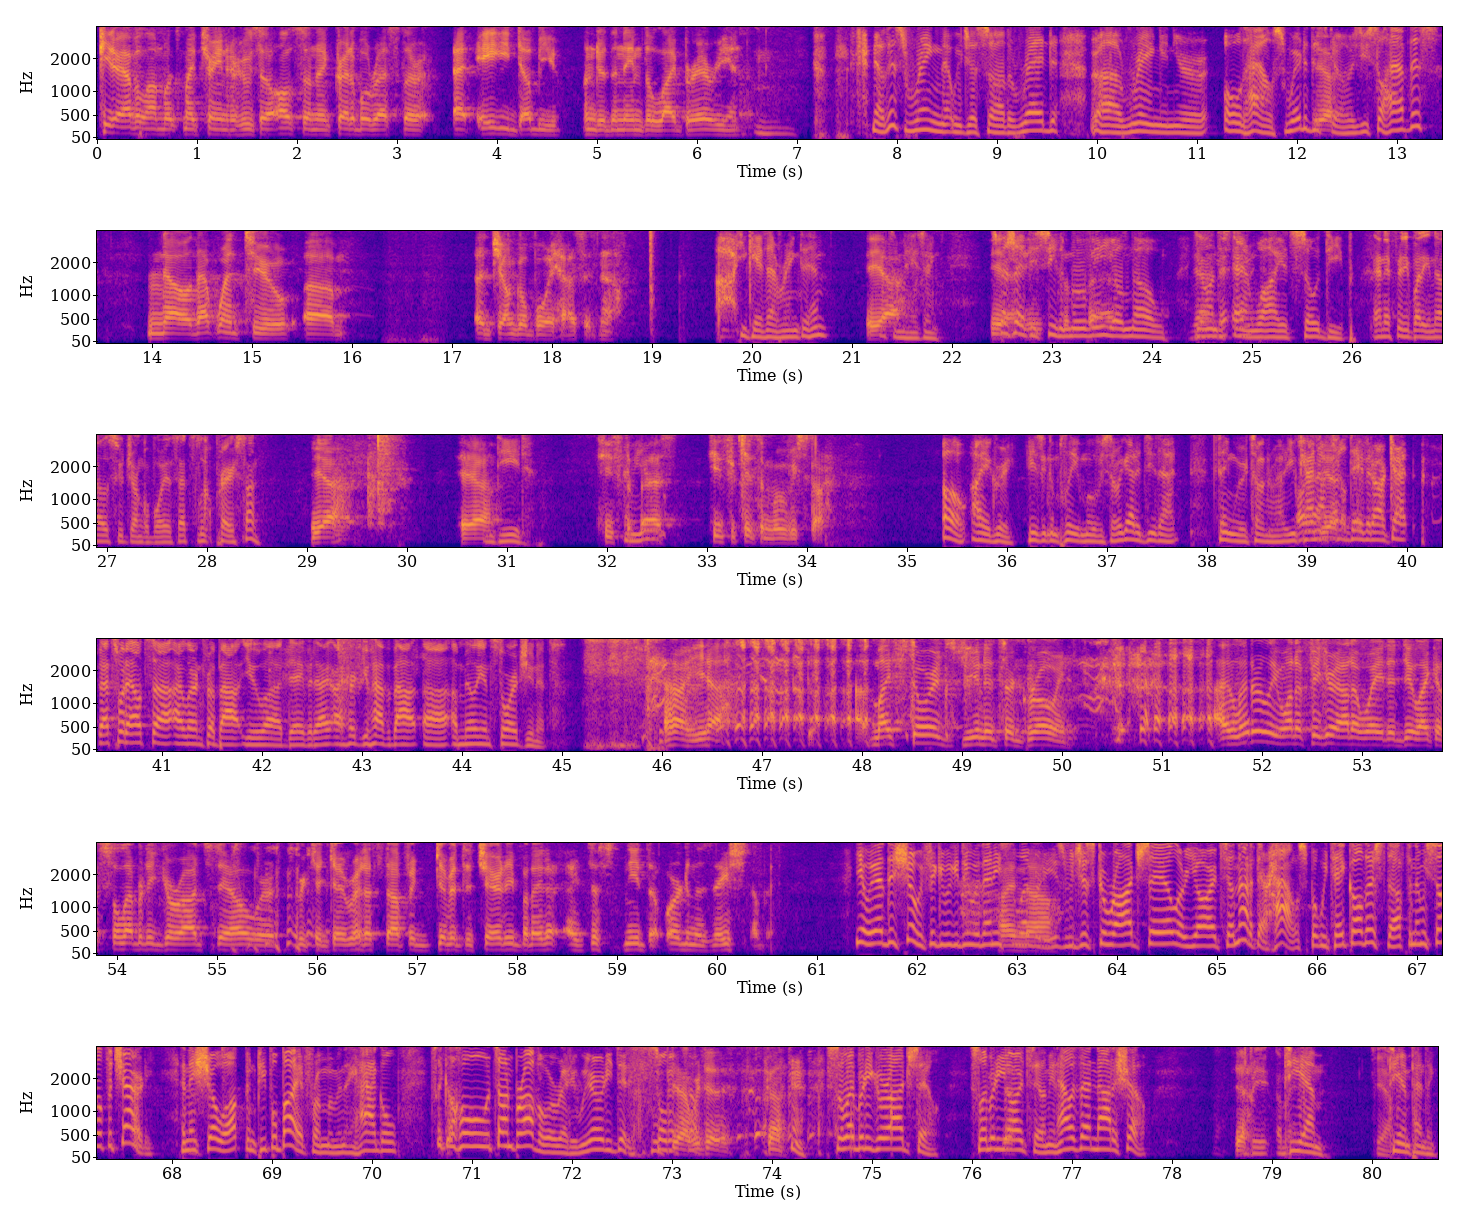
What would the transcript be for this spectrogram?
Peter Avalon was my trainer, who's also an incredible wrestler at AEW under the name The Librarian. Now, this ring that we just saw, the red uh, ring in your old house, where did this Yeah. go? Do you still have this? No, that went to um, a Jungle Boy has it now. Ah, you gave that ring to him? Yeah. That's amazing. Especially Yeah, if you see the the movie, best. you'll know. Yeah, You'll understand and- why it's so deep. And if anybody knows who Jungle Boy is, that's Luke Perry's son. Yeah. Yeah. Indeed. He's the I mean, best. He's the kid's a movie star. Oh, I agree. He's a complete movie star. We got to do that thing we were talking about. You cannot Oh, yeah. kill David Arquette. That's what else uh, I learned about you, uh, David. I, I heard you have about uh, a million storage units. Uh, yeah. My storage units are growing. I literally want to figure out a way to do like a celebrity garage sale where we can get rid of stuff and give it to charity, but I, don't- I just need the organization of it. Yeah, we had this show. We figured we could do it with any celebrities. We just garage sale or yard sale, not at their house, but we take all their stuff and then we sell it for charity. And they show up and people buy it from them and they haggle. It's like a whole. It's on Bravo already. We already did it. It sold Yeah, itself. we did it. It's. Celebrity garage sale, celebrity yard sale. I mean, how is that not a show? Yeah. TM, Yeah. TM pending.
